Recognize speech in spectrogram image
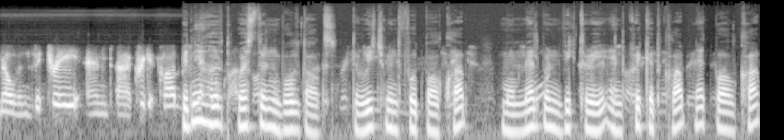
Melbourne Victory and uh, cricket club. Бидний хувьд Western Bulldogs, the Richmond Football Club, мөн Melbourne Victory and Cricket Club, Netball Club,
